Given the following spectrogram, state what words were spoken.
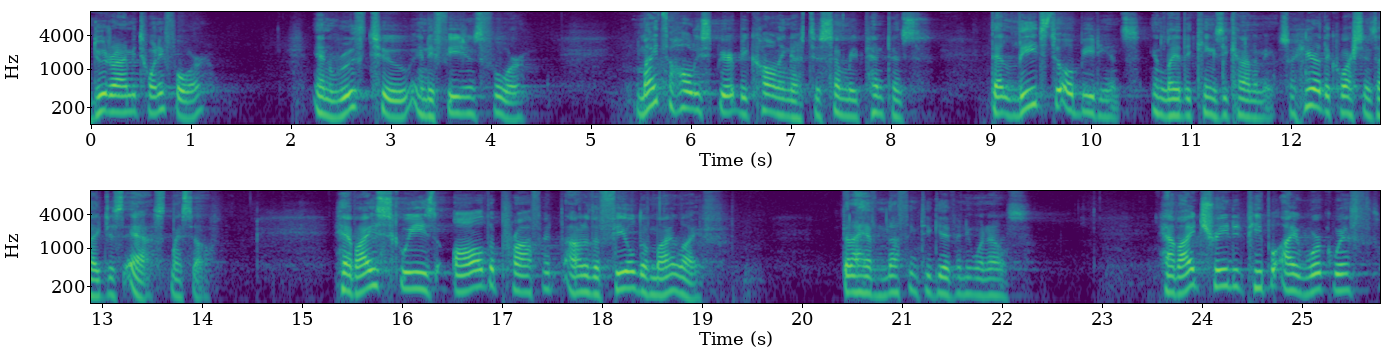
Deuteronomy 24 and Ruth 2 and Ephesians 4, might the Holy Spirit be calling us to some repentance that leads to obedience in lay the king's economy? So here are the questions I just asked myself. Have I squeezed all the profit out of the field of my life that I have nothing to give anyone else? Have I treated people I work with,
